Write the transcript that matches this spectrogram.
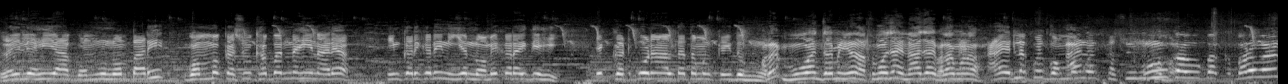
લઈ લે હી આ ગોમનું નોમ પાડી. ગોમમાં કશું ખબર નહીં નાર્યા એમ કરી કરીને એ નોમે કરાવી દેહી એ એક કટકો ના હાલતા તમને કહી દઉં હું. અરે મુવાન જમીન એના હાથમાં જાય ના જાય ભલા મને આ એટલે કોઈ ગોમમાં કશું હું કહું બરોબર?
